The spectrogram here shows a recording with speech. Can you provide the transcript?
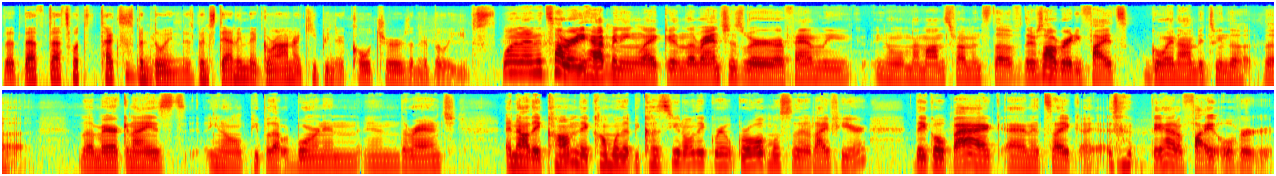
That that that's what Texas has been doing. It's been standing their ground and keeping their cultures and their beliefs. Well, and it's already happening. Like in the ranches where our family, you know, my mom's from and stuff. There's already fights going on between the the, the Americanized, you know, people that were born in in the ranch, and now they come. They come with it because you know they grow grow up most of their life here. They go back, and it's like they had a fight over.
